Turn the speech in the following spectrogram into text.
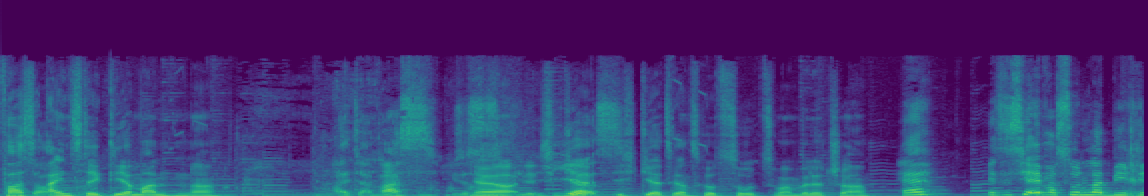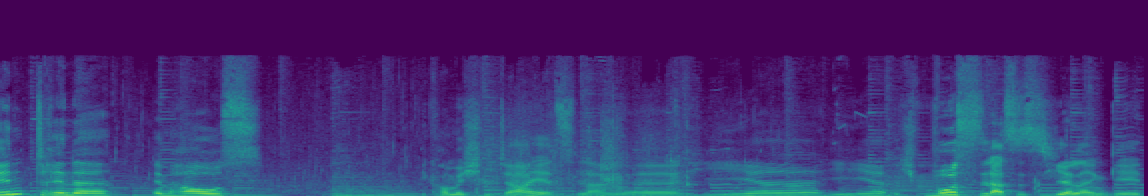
fast So. ein Stack Diamanten, ne? Alter, was? Wieso Ja, so ich viele gehe Dias? ich geh jetzt ganz kurz zurück zu meinem Villager. Hä? Jetzt ist hier einfach so ein Labyrinth drinne im Haus. Wie komme ich denn da jetzt lang? Äh, hier, hier. Ich wusste, dass es hier lang geht.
